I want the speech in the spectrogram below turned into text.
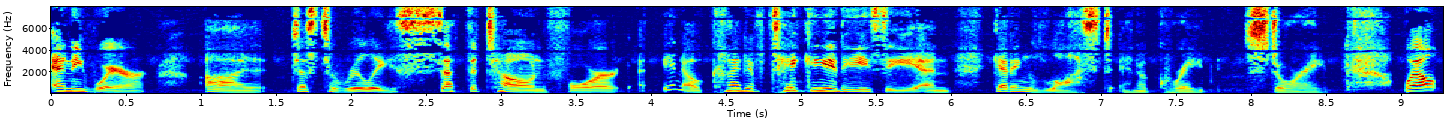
anywhere, uh, just to really set the tone for, you know, kind of taking it easy and getting lost in a great story. Well,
